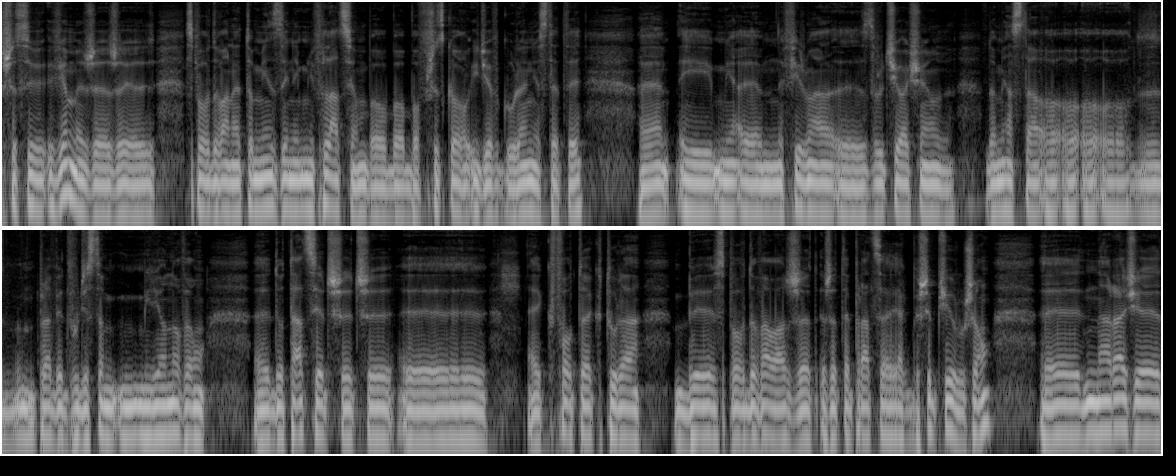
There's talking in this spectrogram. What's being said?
wszyscy wiemy, że, że spowodowane to między innymi inflacją, bo, bo, bo wszystko idzie w górę niestety. E, I firma e, zwróciła się do miasta o, o, o, prawie 20-milionową e, dotację czy, czy e, e, kwotę, która by spowodowała, że, że te prace jakby szybciej ruszą. E, Na razie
